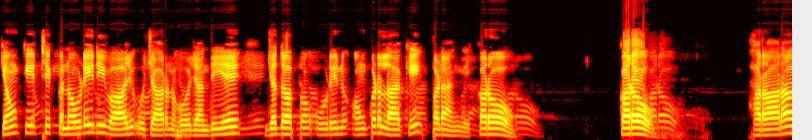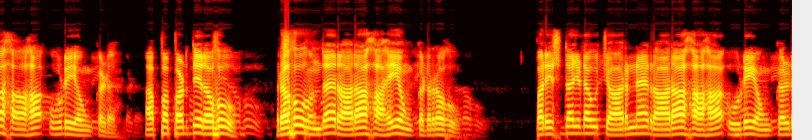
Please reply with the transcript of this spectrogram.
ਕਿਉਂਕਿ ਇੱਥੇ ਕਨੌੜੇ ਦੀ ਆਵਾਜ਼ ਉਚਾਰਨ ਹੋ ਜਾਂਦੀ ਏ, ਜਦੋਂ ਆਪਾਂ ਊੜੇ ਨੂੰ ਔਂਕੜ ਲਾ ਕੇ ਪੜਾਂਗੇ, ਕਰੋ ਕਰੋ, ਹਰਾਰਾ ਹਾਹਾ ਊੜੇ ਔਂਕੜ। ਆਪਾਂ ਪੜਦੇ ਰਹੋ ਰਹੋ ਹੁੰਦਾ ਰਾਰਾ ਹਾਹੇ ਔਂਕੜ ਰਹੋ। ਪਰ ਇਸ ਦਾ ਜਿਹੜਾ ਉਚਾਰਨ ਹੈ, ਰਾਰਾ ਹਾਹਾ ਊੜੇ ਔਂਕੜ,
